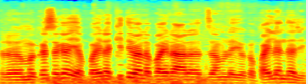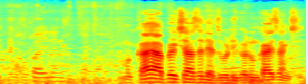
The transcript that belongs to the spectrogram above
तर मग कसं काय या किती वेळा पायरा आला जमला येऊ का पहिल्यांदाच आहे? पहिल्यांदा मग काय अपेक्षा असेल या जोडीकडून? काय सांगशील?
